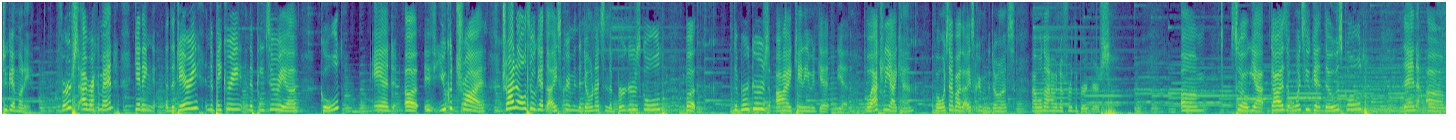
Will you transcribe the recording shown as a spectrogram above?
to get money. First, I recommend getting the dairy and the bakery and the pizzeria gold. And uh, if you could try, try to also get the ice cream and the donuts and the burgers gold. But the burgers I can't even get yet. Well, actually, I can. But once I buy the ice cream and the donuts, I will not have enough for the burgers. Um, so yeah, guys, once you get those gold, then um,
